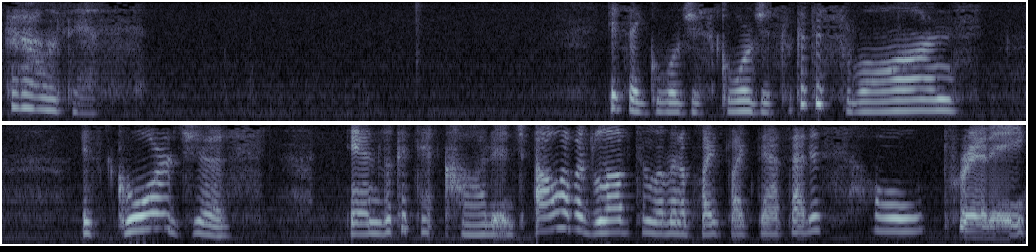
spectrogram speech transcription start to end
Look at all of this. It's a gorgeous, gorgeous. Look at the swans. It's gorgeous. And look at that cottage. Oh, I would love to live in a place like that. That is so pretty.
